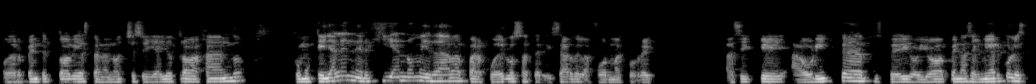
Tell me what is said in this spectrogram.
o de repente todavía hasta la noche seguía yo trabajando, como que ya la energía no me daba para poderlos aterrizar de la forma correcta. Así que ahorita, pues te digo, yo apenas el miércoles,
